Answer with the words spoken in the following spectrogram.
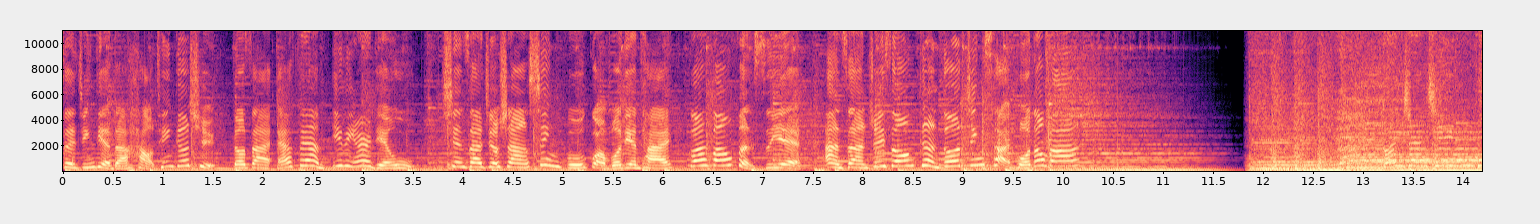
最经典的好听歌曲都在 FM 一零二点五，现在就上幸福广播电台官方粉丝页，按赞追踪更多精彩活动吧。短暂经过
